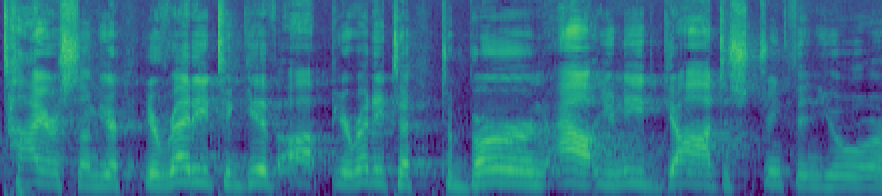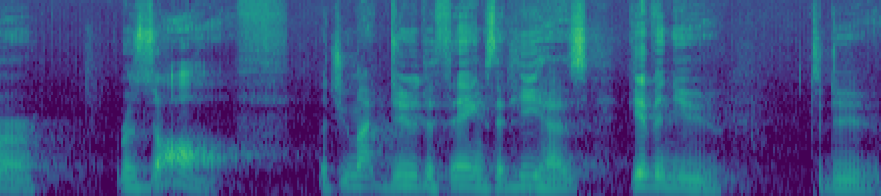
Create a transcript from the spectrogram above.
tiresome. You're, you're ready to give up. You're ready to, to burn out. You need God to strengthen your resolve that you might do the things that He has given you to do.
